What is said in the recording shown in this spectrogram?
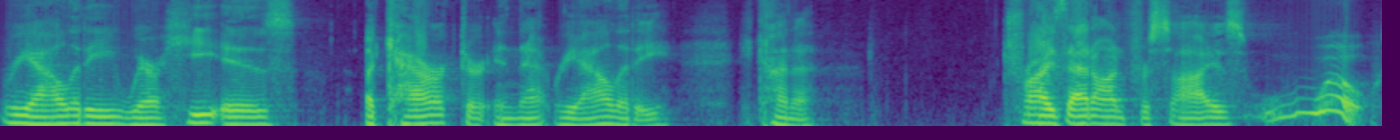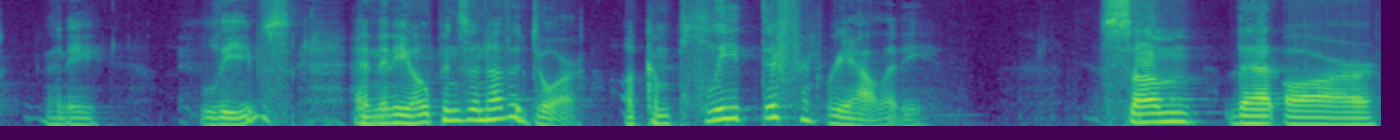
reality where he is a character in that reality. He kind of tries that on for size. Whoa! Then he leaves, and then he opens another door, a complete different reality. Some that are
